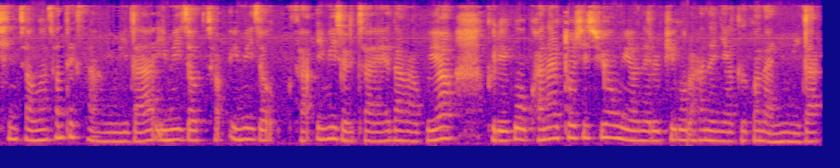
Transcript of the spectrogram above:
신청은 선택사항입니다. 임의적, 임의적, 임의 절차에 해당하고요. 그리고 관할 토지 수용위원회를 피고로 하느냐 그건 아닙니다.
